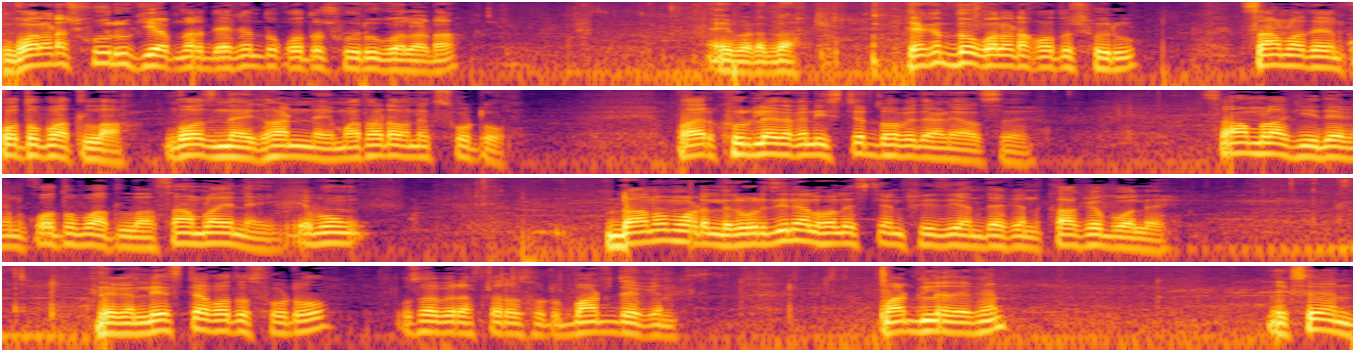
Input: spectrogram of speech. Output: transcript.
গলাটা সরু কি আপনারা দেখেন তো কত সরু গলাটা? এইবারে দা। দেখেন তো গলাটা কত সরু? চামড়া দেখেন কত পাতলা গজ নেই ঘাড় নেই মাথাটা অনেক ছোট। পায়ের খুরলে দেখেন স্টেটভাবে দাঁড়িয়ে আছে। চামড়া কি দেখেন কত পাতলা চামড়াই নেই। এবং ডানো মডেলের অরিজিনাল হলে হলেস্টিয়ান ফিজিয়ান দেখেন কাকে বলে? দেখেন লেজটা কত ছোট পোশাবের রাস্তাটা ছোট বাঁট দেখেন। বাঁট দিলে দেখেন। দেখছেন?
